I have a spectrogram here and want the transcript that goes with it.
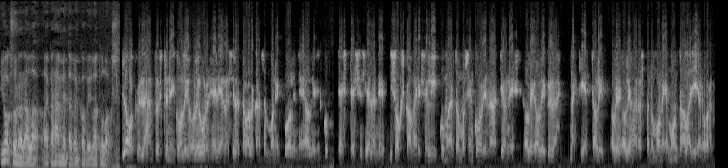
juoksuradalla aika hämmentävän kovilla tuloksilla. Joo, kyllä hän pystyi, niin oli, oli urheilijana sillä tavalla kanssa monipuolinen ja oli niin kuin testeissä siellä niin isoksi kaveriksi liikkumaan ja tuommoisen koordinaation, niin oli, oli kyllä, näki, että oli, oli, oli harrastanut monia, montaa lajia nuorena.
